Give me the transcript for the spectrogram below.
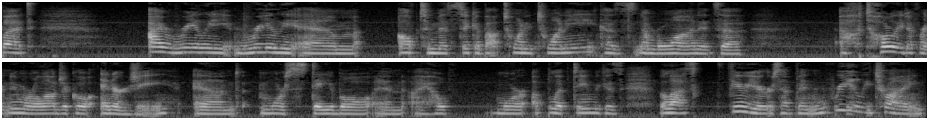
But I really, really am optimistic about 2020 because number one, it's a, a totally different numerological energy and more stable and I hope more uplifting because the last few years have been really trying,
